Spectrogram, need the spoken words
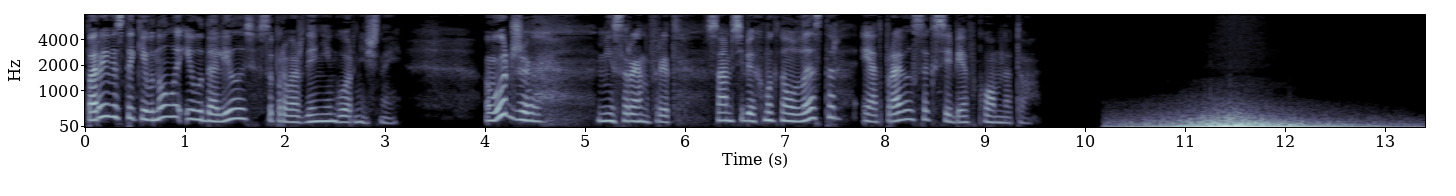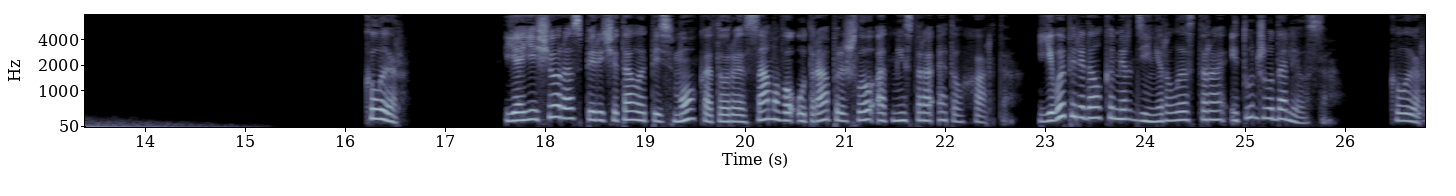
порывисто кивнула и удалилась в сопровождении горничной. «Вот же мисс Ренфрид», — сам себе хмыкнул Лестер и отправился к себе в комнату. Клэр. Я еще раз перечитала письмо, которое с самого утра пришло от мистера Этельхарта. Его передал камердинер Лестера и тут же удалился. «Клэр,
